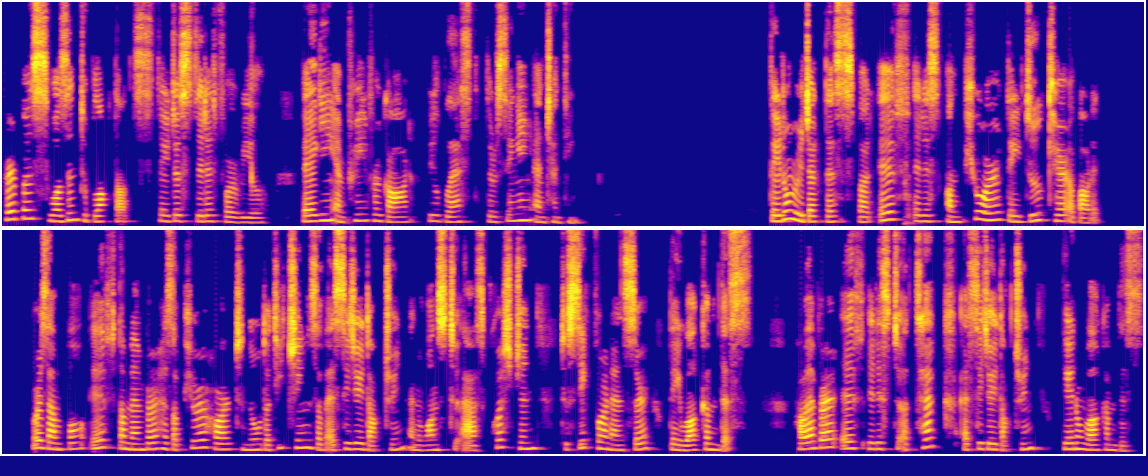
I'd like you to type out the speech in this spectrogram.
Purpose wasn't to block thoughts, they just did it for real, begging and praying for God, feel blessed through singing and chanting. They don't reject this, but if it is unpure, they do care about it. For example, if the member has a pure heart to know the teachings of SCJ doctrine and wants to ask question to seek for an answer, they welcome this. However, if it is to attack SCJ doctrine, they don't welcome this.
